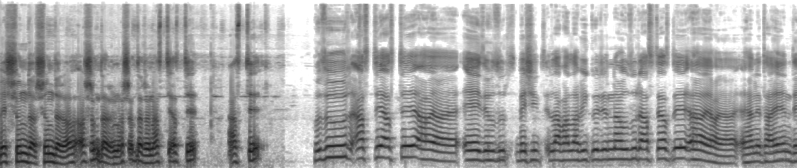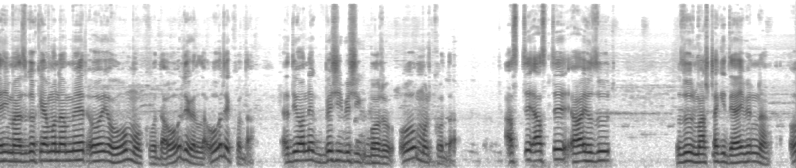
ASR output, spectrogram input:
বেশ সুন্দর সুন্দর অসাধারণ অসাধারণ, আস্তে আস্তে আস্তে। হুজুর, আস্তে আস্তে, হয় হয় এই যে হুজুর, বেশি লাফালাফি করেন না হুজুর, আস্তে আস্তে, হয় হয় হয়। এখানে থাকেন দেহি মাছগো কেমন আমের? ওই, ও মো খোদা ও রে গল্লা ও রে খোদা। এদি অনেক বেশি বেশি বড়, ও মোর খোদা। আস্তে আস্তে, হয় হুজুর। হুজুর, মাছটা কি দেখাইবেন না? ও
